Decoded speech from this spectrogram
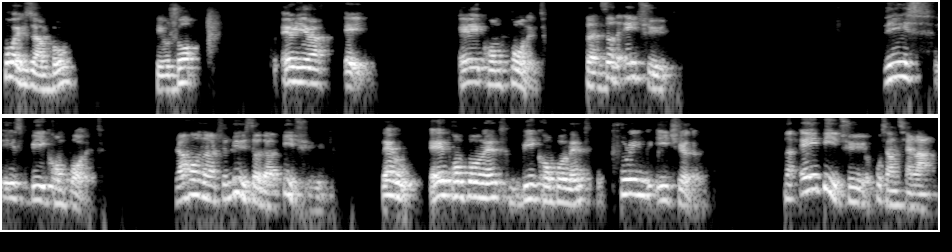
For example, 比如说， area A, A component. 本色的 A 区域， This is B component. 然后呢是绿色的 B 区域， Then A component, B component pulling each other. 那 A、B 区域互相牵拉。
